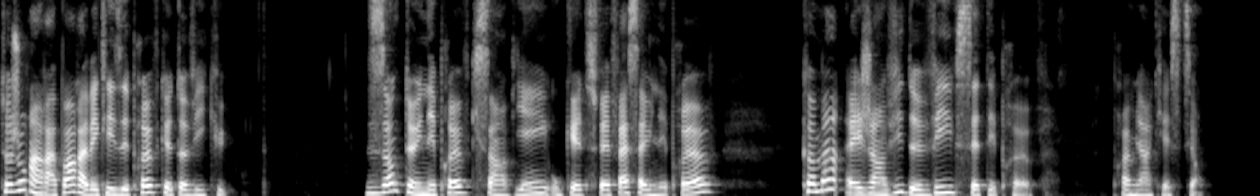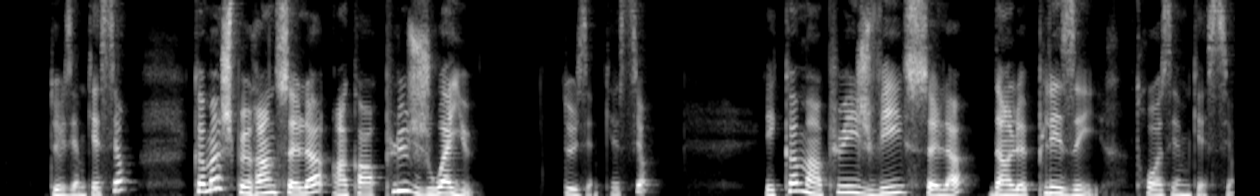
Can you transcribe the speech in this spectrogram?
toujours en rapport avec les épreuves que tu as vécues. Disons que tu as une épreuve qui s'en vient ou que tu fais face à une épreuve. Comment ai-je envie de vivre cette épreuve? Première question. Deuxième question. Comment je peux rendre cela encore plus joyeux? Deuxième question. Et comment puis-je vivre cela dans le plaisir? Troisième question.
